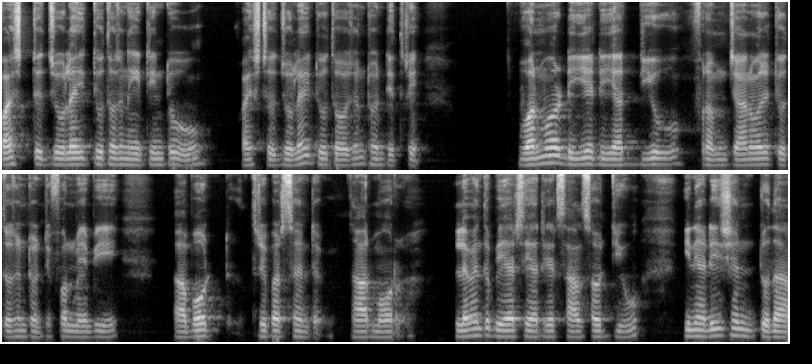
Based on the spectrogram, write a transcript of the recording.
1st July 2018 to 1st July 2023. One more DA they are due from January 2024, maybe about 3% or more. 11th BRC arrears also due. In addition to the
